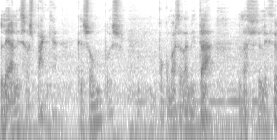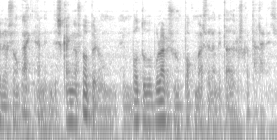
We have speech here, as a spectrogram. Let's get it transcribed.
leales a España, que son pues un poco más de la mitad. Las elecciones son en escaños no, pero en voto popular son un poco más de la mitad de los catalanes.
